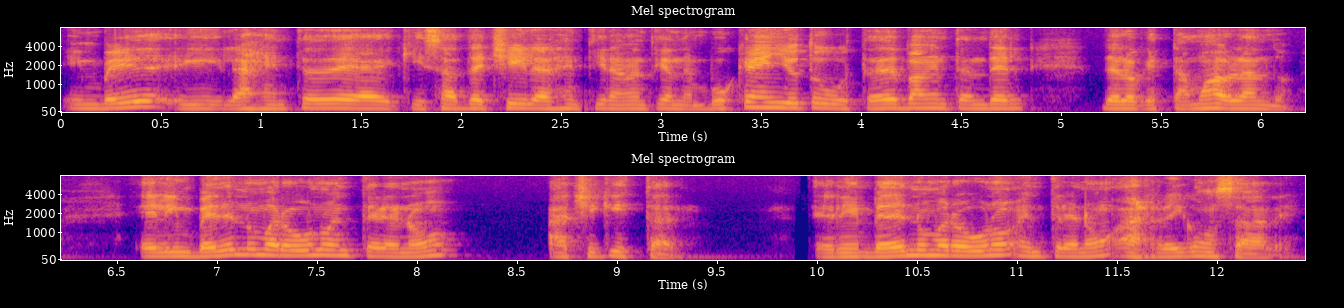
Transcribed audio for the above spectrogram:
Invader y la gente de quizás de Chile, Argentina no entienden. Busquen en YouTube, ustedes van a entender de lo que estamos hablando. El Invader número uno entrenó a Chiquistar. El Invader número uno entrenó a Rey González.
